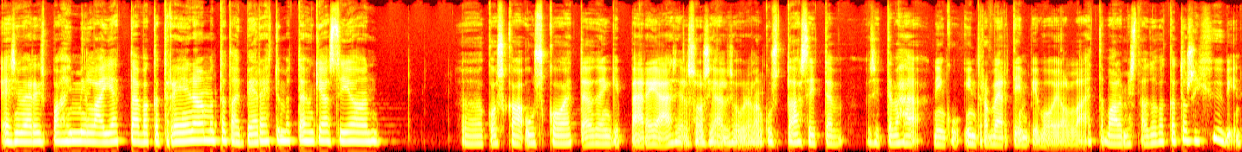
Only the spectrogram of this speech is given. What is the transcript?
esimerkiksi pahimmillaan jättää vaikka treenaamatta tai perehtymättä johonkin asiaan, koska uskoo, että jotenkin pärjää siellä sosiaalisuudella, kun taas sitten, sitten vähän niin kuin introvertimpi voi olla, että valmistautuu vaikka tosi hyvin.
